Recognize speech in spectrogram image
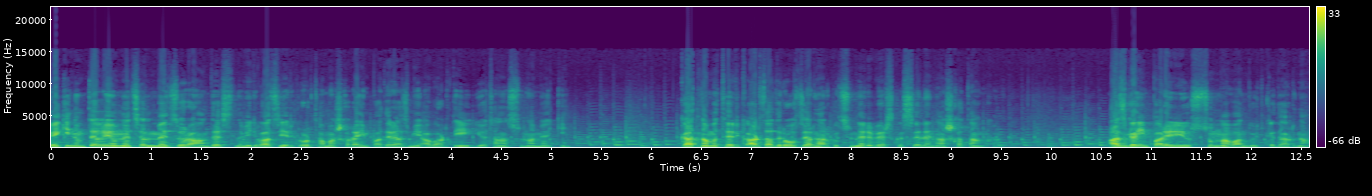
Պեկինում տեղի ունեցել մեծ զորահանդես նվիրված երկրորդ համաշխարհային պատերազմի ավարտի 70-ամյակին։ Գատնամթերք արտադրող ձեռնարկությունները վերսկսել են աշխատանքը։ Ազգային բարերի ուսուցումն ավանդույթ կդառնա։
